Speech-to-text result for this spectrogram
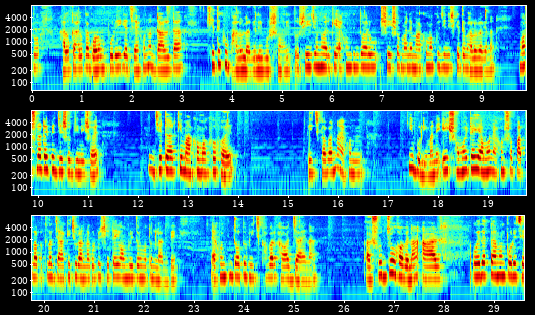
তো হালকা হালকা গরম পড়েই গেছে। এখন না ডালটা খেতে খুব ভালো লাগে লেবুর সঙ্গে। তো সেই জন্য আর কি এখন কিন্তু আরও সেই সব মানে মাখো মাখো জিনিস খেতে ভালো লাগে না। মশলা টাইপের যেসব জিনিস হয়, যেটা আর কি মাখো মাখো হয়, রিচ খাবার না এখন কি বলি মানে এই সময়টাই এমন, এখন সব পাতলা পাতলা যা কিছু রান্না করবে সেটাই অমৃতর মতন লাগবে। এখন কিন্তু অত রিচ খাবার খাওয়া যায় না। আর সহ্যও হবে না। আর ওয়েদারটা এমন পড়েছে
